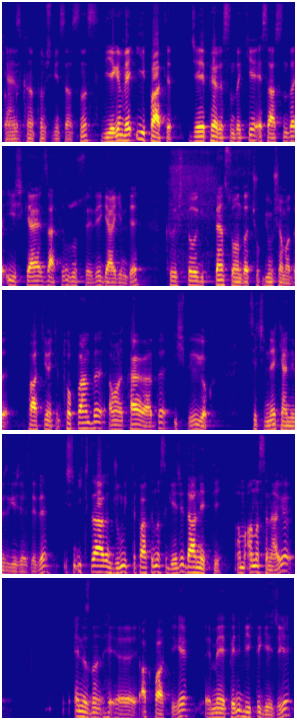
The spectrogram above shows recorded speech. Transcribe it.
kendinizi kanıtlamış bir insansınız. Diyelim ve İyi Parti. CHP arasındaki esasında ilişkiler zaten uzun süredir gergindi. Kılıçdaroğlu gittikten sonra da çok yumuşamadı. Parti yönetim toplandı ama karar aldı. Hiçbiri yok. Seçimlere kendimiz gireceğiz dedi. Şimdi iktidarın Cumhur İttifakı nasıl geleceği daha netti. Ama ana senaryo en azından e, AK Parti ile e, MHP'nin birlikte geleceği.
